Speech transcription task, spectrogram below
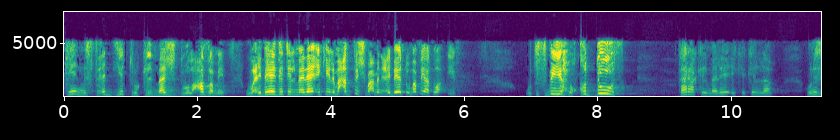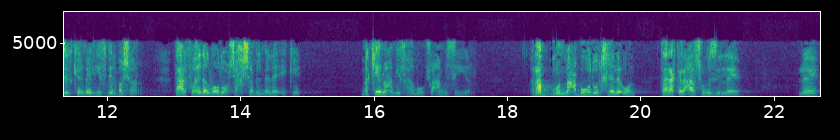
كان مستعد يترك المجد والعظمة وعبادة الملائكة اللي ما عم تشبع من عبادته ما فيها توقف وتسبيح وقدوس. ترك الملائكة كلها ونزل كرمال يفدي البشر. تعرفوا هذا الموضوع شخشب الملائكة؟ ما كانوا عم يفهموا. شو عم بيصير؟ رب معبود خالق. ترك العرش ونزل ليه؟ ليه؟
